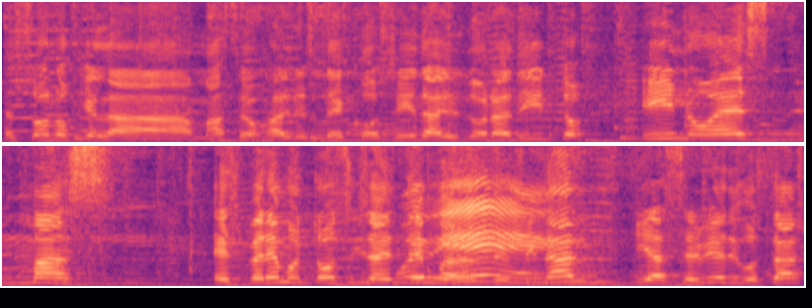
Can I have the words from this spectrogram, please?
Es solo que la masa de hojaldre esté cocida y doradito. Y no es más. Esperemos entonces que ya esté para el final y a servir de gustar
